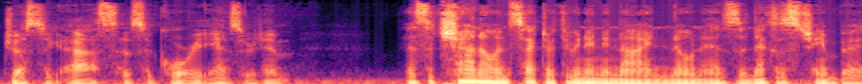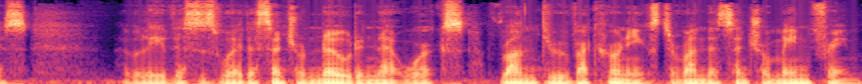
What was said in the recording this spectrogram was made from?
Drestic asked as Hikori answered him. There's a channel in Sector 399 known as the Nexus Chambers. I believe this is where the central node and networks run through Vicronix to run the central mainframe.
